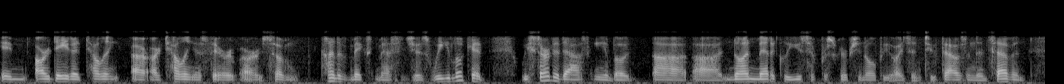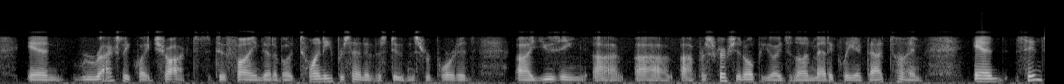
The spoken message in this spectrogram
in our data telling uh, are telling us there are some kind of mixed messages. We look at we started asking about uh, uh, non-medical use of prescription opioids in 2007, and we were actually quite shocked to find that about 20% of the students reported uh, using uh, uh, prescription opioids non-medically at that time, and since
